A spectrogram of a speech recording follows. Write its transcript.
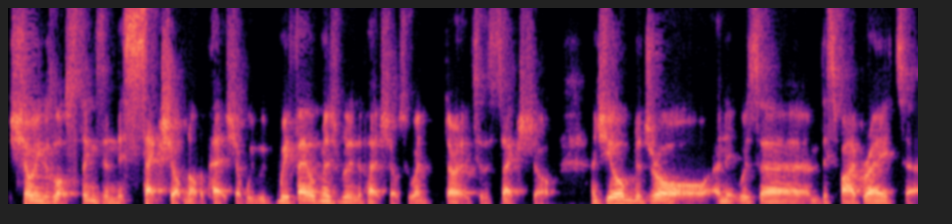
showing us lots of things in this sex shop, not the pet shop. We, we failed miserably in the pet shop, so we went directly to the sex shop. And she opened a drawer, and it was um, this vibrator.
